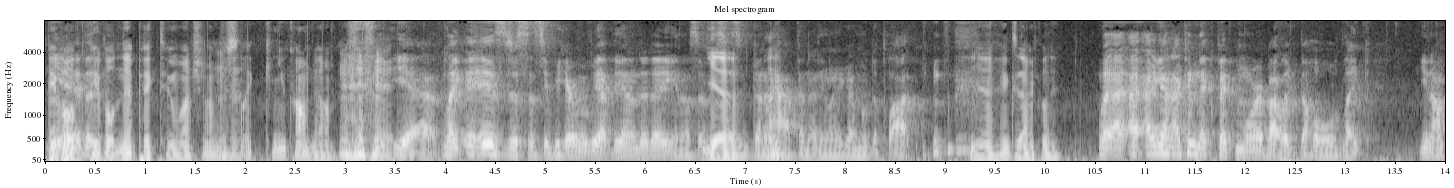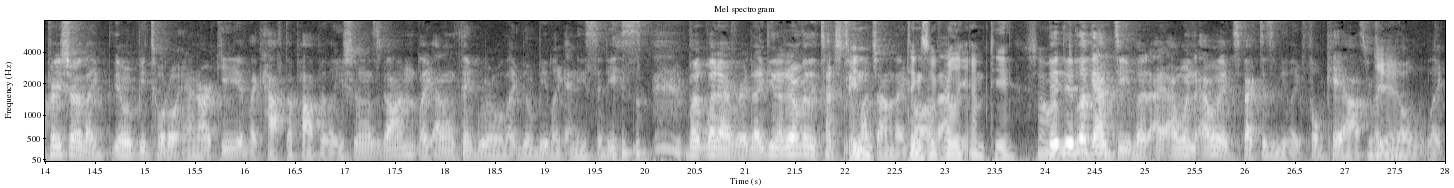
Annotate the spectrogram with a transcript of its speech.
People Yeah, the- people nitpick too much, and I'm Mhm. just like, can you calm down? yeah, like it is just a superhero movie at the end of the day, you know. So Yeah, this is gonna like- happen anyway. You gotta move the plot. yeah, exactly. like I, I again, I can nitpick more about like the whole like, you know, I'm pretty sure like it would be total anarchy if like half the population was gone. Like I don't think we will like there will be like any cities, but whatever. Like you know, they don't really touch I too mean, much on like Things all look that. really empty. So They, I'm- they look yeah. empty, but I, I wouldn't. I would expect it to be like full chaos, with, like Yeah. no like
